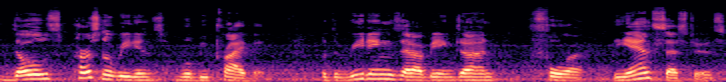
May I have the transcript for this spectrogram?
those personal readings will be private, but the readings that are being done for the ancestors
